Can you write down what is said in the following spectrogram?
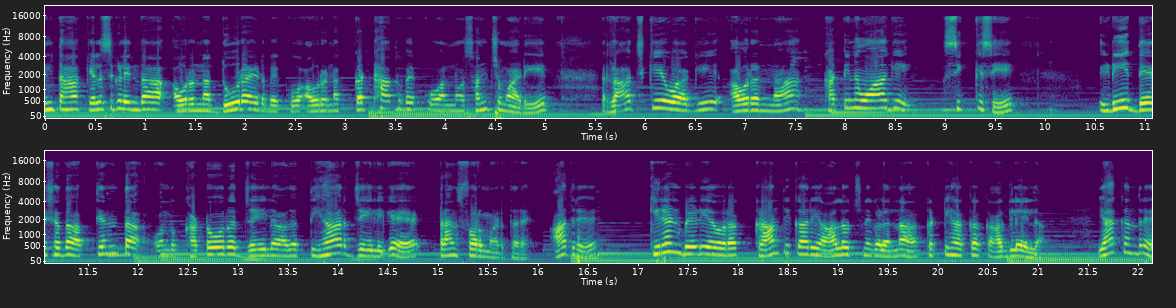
ಇಂತಹ ಕೆಲಸಗಳಿಂದ ಅವರನ್ನು ದೂರ ಇಡಬೇಕು, ಅವರನ್ನು ಕಟ್ ಹಾಕಬೇಕು ಅನ್ನೋ ಸಂಚು ಮಾಡಿ ರಾಜಕೀಯವಾಗಿ ಅವರನ್ನು ಕಠಿಣವಾಗಿ ಸಿಕ್ಕಿಸಿ ಇಡೀ ದೇಶದ ಅತ್ಯಂತ ಒಂದು ಕಠೋರ ಜೈಲಾದ ತಿಹಾರ್ ಜೈಲಿಗೆ ಟ್ರಾನ್ಸ್ಫರ್ ಮಾಡ್ತಾರೆ. ಆದರೆ ಕಿರಣ್ ಬೇಡಿ ಅವರ ಕ್ರಾಂತಿಕಾರಿ ಆಲೋಚನೆಗಳನ್ನು ಕಟ್ಟಿಹಾಕಕ್ಕಾಗಲೇ ಇಲ್ಲ. ಯಾಕಂದರೆ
